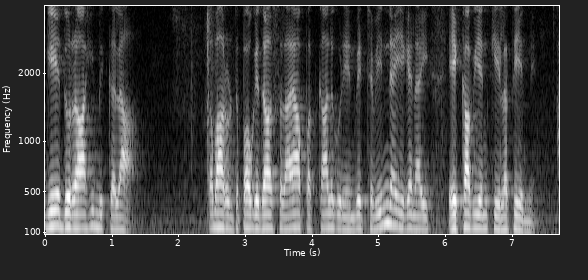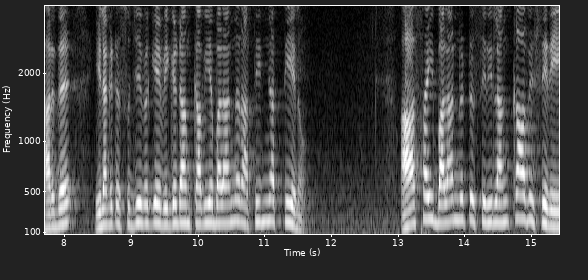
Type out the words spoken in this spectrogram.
ගේ දොරා හිමි කළා. සමහරුන්ට පෞගේ දවස්වල අයාපත් කාලගුණයෙන් වෙච්ච වින්නැහිය ගැනයි ඒ කවියෙන් කියලා තියෙන්නේ. හරිද? ඊළඟට සුජීවගේ විගඩම් කවිය බලන්න රතිඤ්ඤක් තියෙනවා. ආසයි බලන්නට ශ්‍රී ලංකාවේ සිරි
